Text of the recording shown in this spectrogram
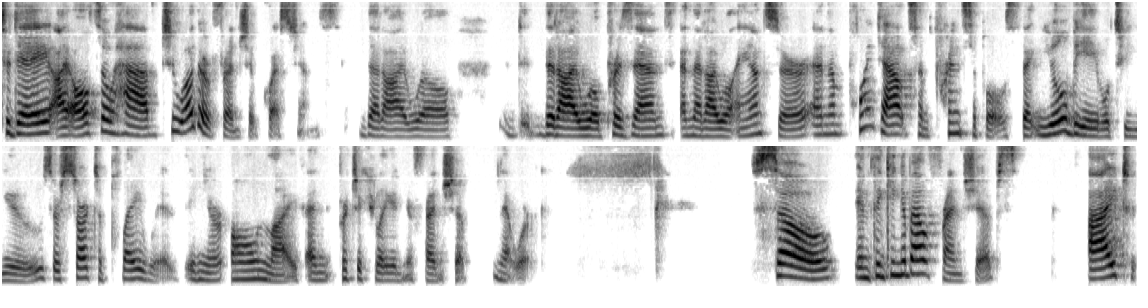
Today, I also have two other friendship questions that I will that I will present and that I will answer, and then point out some principles that you'll be able to use or start to play with in your own life, and particularly in your friendship network. So, in thinking about friendships, I, t-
